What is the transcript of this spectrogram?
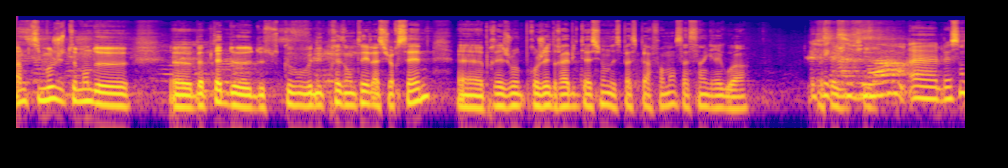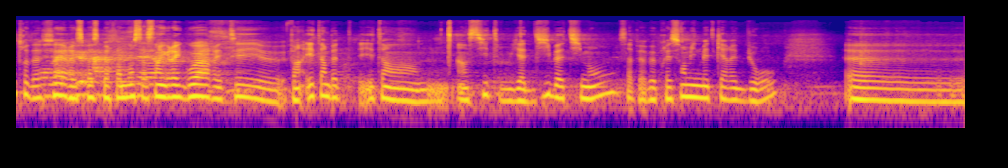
un petit mot justement de, bah, peut-être de, de, ce que vous venez de présenter là sur scène, projet de réhabilitation d'Espace Performance à Saint-Grégoire. Effectivement, euh, le centre d'affaires Espace Performance à Saint-Grégoire était, euh, enfin, est, un, est un, site où il y a 10 bâtiments, ça fait à peu près 100 000 m2 de bureaux, euh,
